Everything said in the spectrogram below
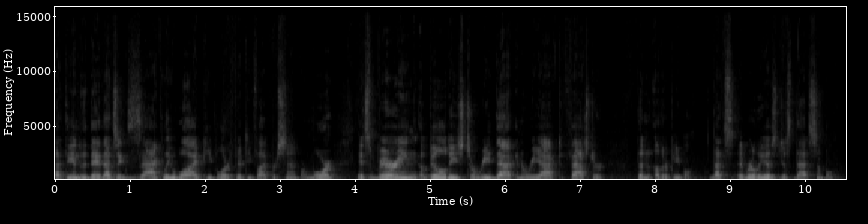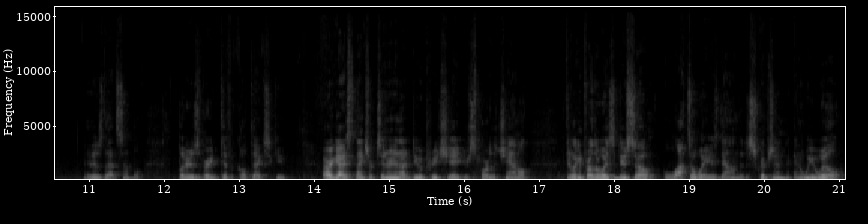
at the end of the day, that's exactly why people are 55% or more. It's varying abilities to read that and react faster than other people. That's it really is just that simple. It is that simple, but it is very difficult to execute. All right, guys, thanks for tuning in. I do appreciate your support of the channel. If you're looking for other ways to do so, lots of ways down in the description, and we will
